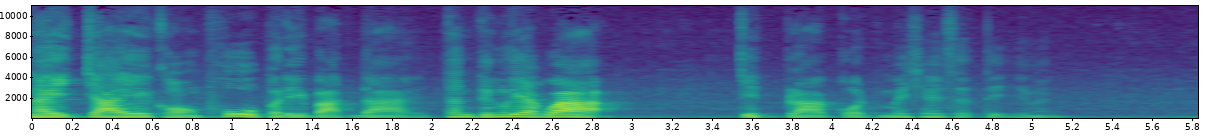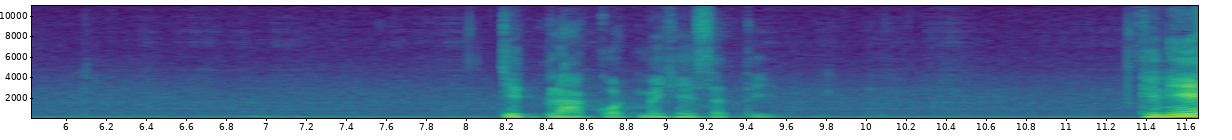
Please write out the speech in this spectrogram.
ในใจของผู้ปฏิบัติได้ ท่านถึงเรียกว่า จิตปรากฏไม่ใช่สติใช่ไหมจิตปรากฏไม่ใช่สติ ทีนี้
